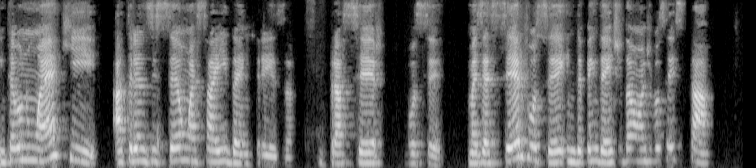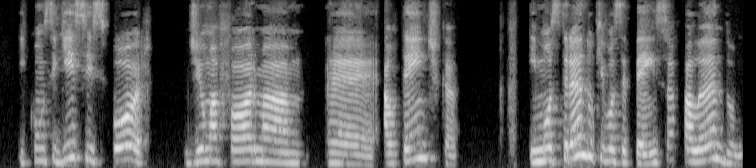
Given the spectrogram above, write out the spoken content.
Então, não é que a transição é sair da empresa para ser você, mas é ser você independente da onde você está. E conseguir se expor de uma forma é, autêntica e mostrando o que você pensa, falando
